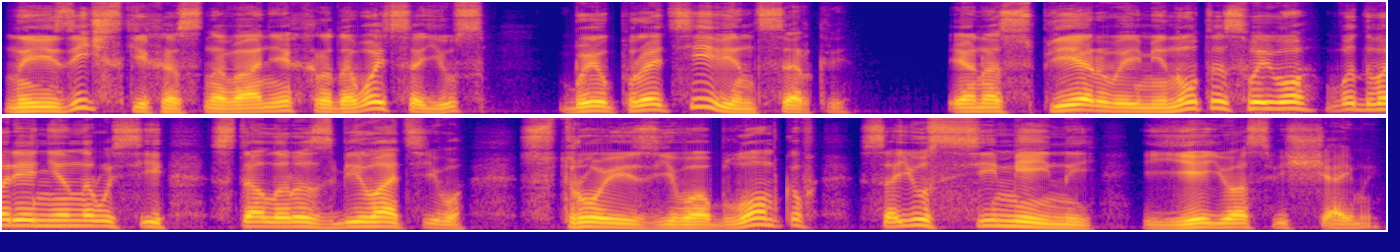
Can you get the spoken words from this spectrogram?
на языческих основаниях родовой союз был противен церкви, и она с первой минуты своего водворения на Руси стала разбивать его, строя из его обломков союз семейный, ею освящаемый.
